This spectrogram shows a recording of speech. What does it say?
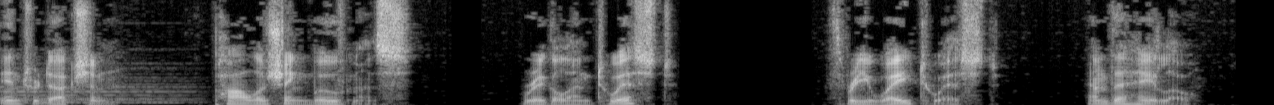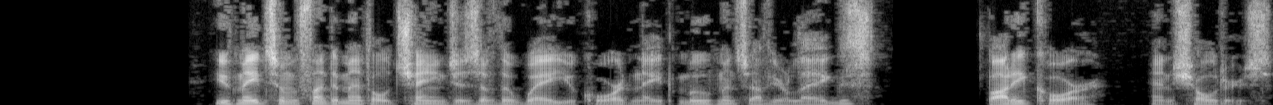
Introduction Polishing movements Wriggle and twist, Three way twist, and the halo. You've made some fundamental changes of the way you coordinate movements of your legs, body core, and shoulders.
